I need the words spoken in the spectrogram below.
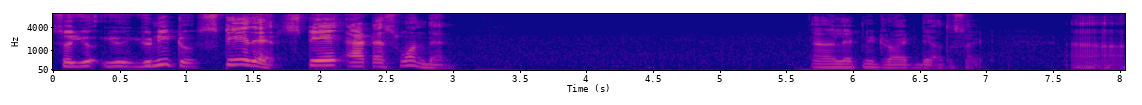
So you, you, you need to stay there, stay at S1 then. Uh, let me draw it the other side. Uh,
